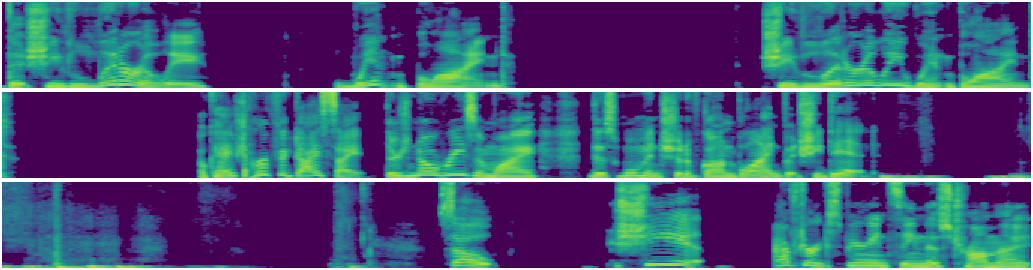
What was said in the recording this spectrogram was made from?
that she literally went blind. She literally went blind Okay. Perfect eyesight. There's no reason why this woman should have gone blind, but she did. So she, after experiencing this trauma,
